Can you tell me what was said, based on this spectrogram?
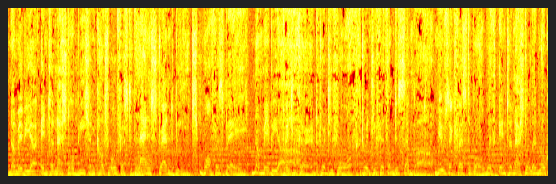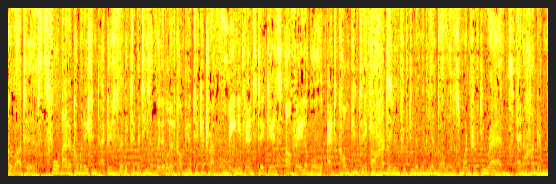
Namibia International Beach and Cultural Festival, Langstrand Beach, Walvis Bay, Namibia, 23rd, 24th, 25th of December. Music Festival with international and local artists. Four-night accommodation packages and activities available at CompuTicket Travel. Main event tickets available at CompuTicket. 150 Namibian dollars, 150 rands, and 130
